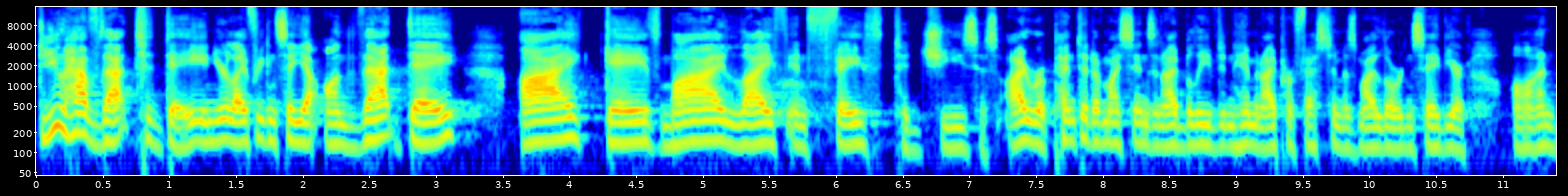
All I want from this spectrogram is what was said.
Do you have that today in your life where you can say, yeah, on that day, I gave my life in faith to Jesus. I repented of my sins and I believed in him and I professed him as my Lord and Savior on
